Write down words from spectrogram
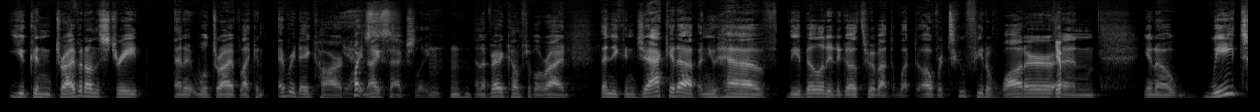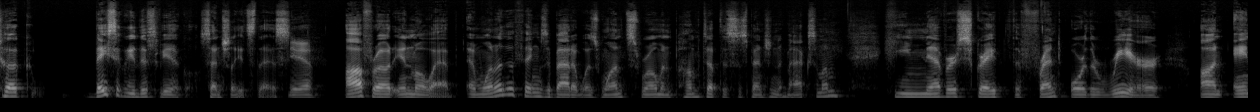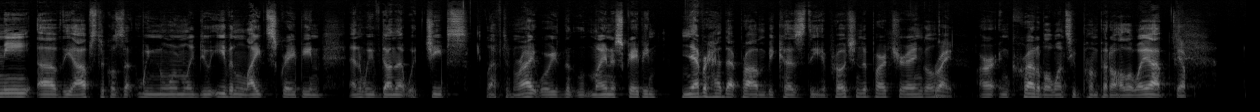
you can drive it on the street. And it will drive like an everyday car, quite nice actually, Mm-hmm. and a very comfortable ride. Then you can jack it up, and you have the ability to go through about what over two feet of water. Yep. And you know, we took basically this vehicle. Essentially, it's this Yeah. off road in Moab. And one of the things about it was once Roman pumped up the suspension to maximum, he never scraped the front or the rear on any of the obstacles that we normally do, even light scraping. And we've done that with Jeeps left and right, where we've done minor scraping. Never had that problem because the approach and departure angle Right. are incredible once you pump it all the way up. Yep.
